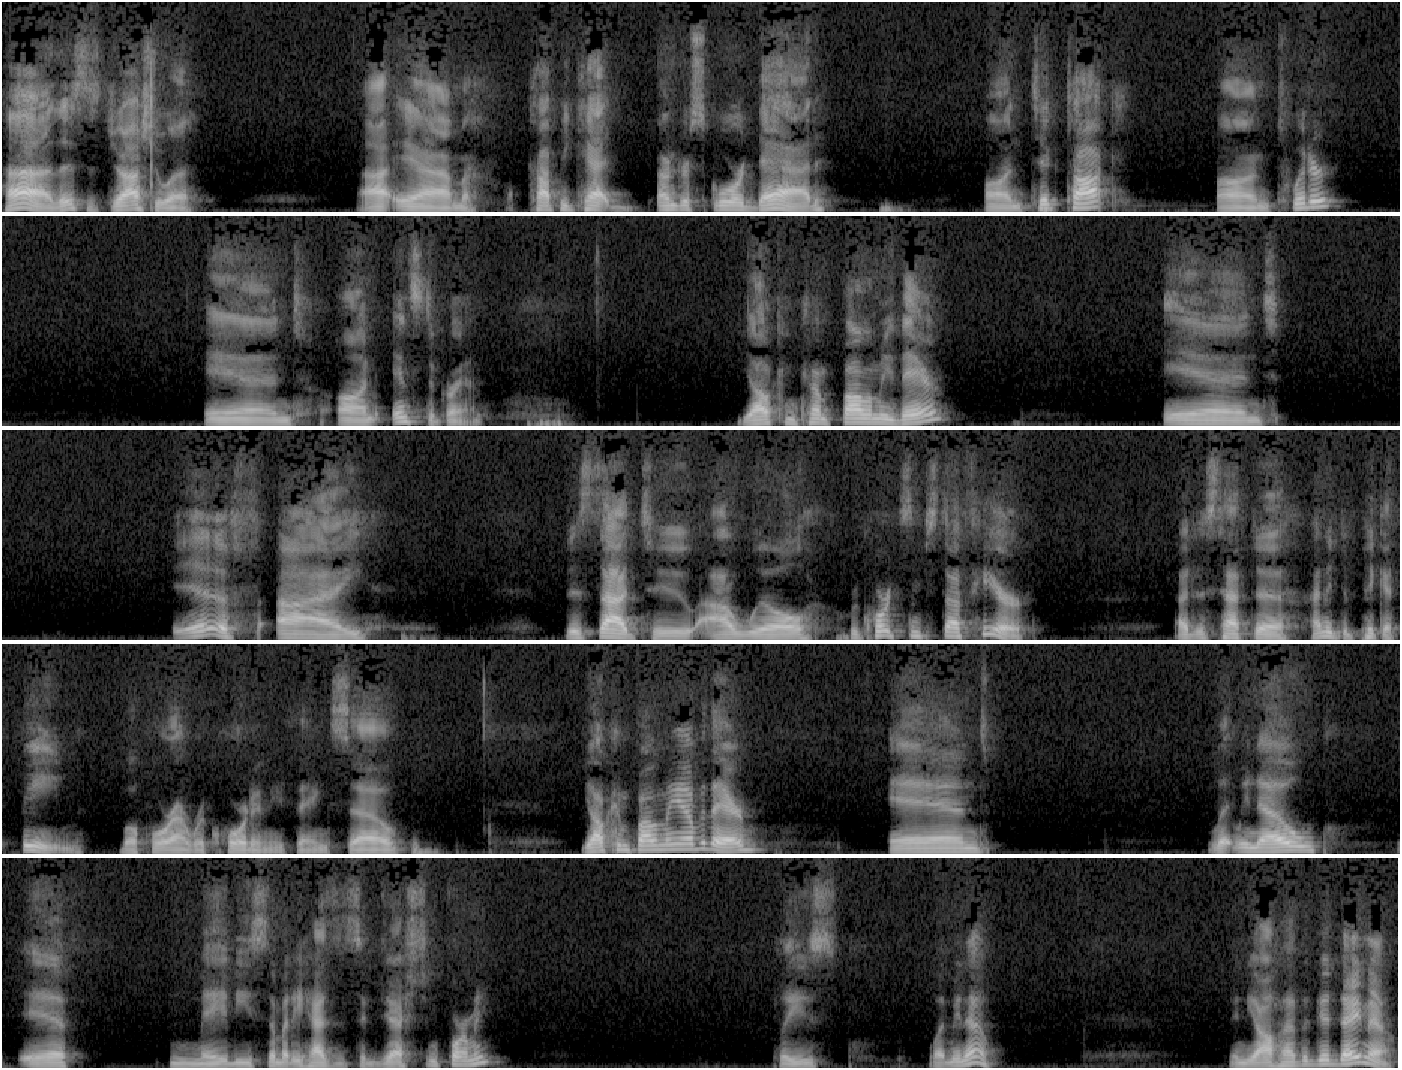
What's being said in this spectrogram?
Hi, this is Joshua. I am copycat underscore dad on TikTok, on Twitter, and on Instagram. Y'all can come follow me there. And if I decide to, I will record some stuff here. I just have to, I need to pick a theme before I record anything. So, y'all can follow me over there and let me know if maybe somebody has a suggestion for me. Please let me know. And y'all have a good day now.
